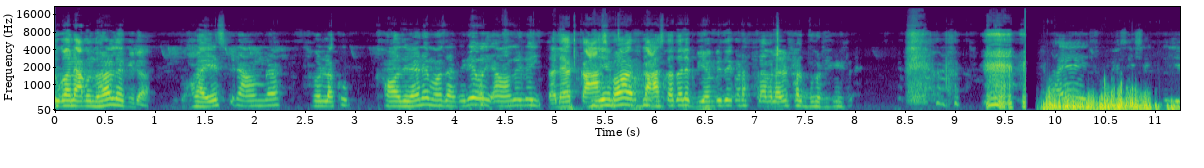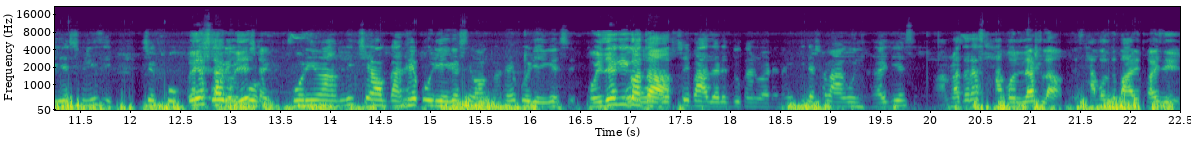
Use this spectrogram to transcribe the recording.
দোকানে আগুন ধরালে কিরা? ধরাই এসে কিরা আমরা ছাগলটা খুব খাওয়া যায় না মজা করে। ওই আমাদের ওই তাহলে কাজ কর কাজ কর তাহলে বিএমপি থেকে একটা খেলা বেলা সাত ভরে ভাই এই শুনেছি সে কি যে শুনেছি সে খুব- বেশ লাগে, বেশ লাগে। পরিমাণ নিচ্ছে অজ্ঞান হয়ে পড়িয়ে গেছে অজ্ঞান হয়ে পড়িয়ে গেছে। ওই কি কথা? ও- ও দোকান পাটে নাই কিরা সব আগুন ধরাই দিয়েছে। আমরা তো ছাগল আসলাম ছাগল তো বাড়ি থাইছি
